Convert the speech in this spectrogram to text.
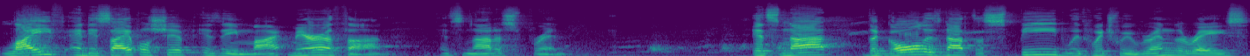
Life and discipleship is a marathon, it's not a sprint. It's not, the goal is not the speed with which we run the race,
